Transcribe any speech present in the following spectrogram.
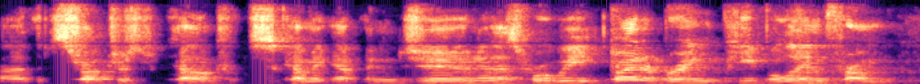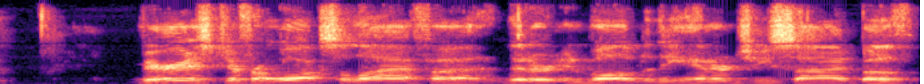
the Disruptors Conference coming up in June, and that's where we try to bring people in from various different walks of life that are involved in the energy side, both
